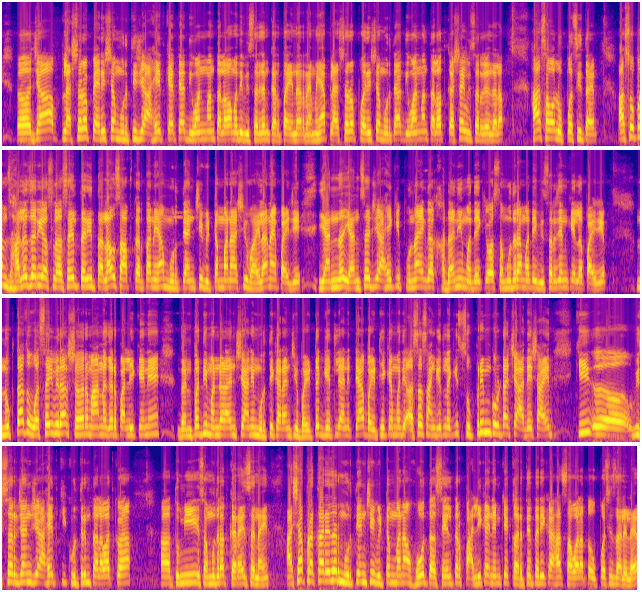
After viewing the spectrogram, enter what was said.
ज्या प्लॅस्टर ऑफ पॅरिसच्या मूर्ती ज्या आहेत त्या त्या दिवाणमान तलावामध्ये विसर्जन करता येणार नाही. मग ह्या प्लॅस्टर ऑफ पॅरिसच्या मूर्त्या दिवाणमान तलावात कशा विसर्जन झाला? हा सवाल उपस्थित आहे. असो पण झालं जरी असलं असेल तरी तलाव साफ करताना ह्या मूर्त्यांची विटंबना अशी व्हायला नाही पाहिजे. यांचं यांचं जे आहे की पुन्हा एकदा खदानीमध्ये किंवा समुद्रामध्ये विसर्जन केलं पाहिजे. नुकताच वसई विरार शहर महानगरपालिकेने गणपती मंडळांची आणि मूर्तिकारांची बैठक घेतली आणि त्या बैठकीमध्ये असं सांगितलं की सुप्रीम कोर्टाचे आदेश आहेत की विसर्जन जे आहेत की कृत्रिम तलावात किंवा तुम्ही समुद्रात करायचं नाही अशा प्रकारे जर मूर्त्यांची विटंबना होत असेल तर पालिका नेमके करते तरी का? हा सवाल आता उपस्थित झालेला आहे.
